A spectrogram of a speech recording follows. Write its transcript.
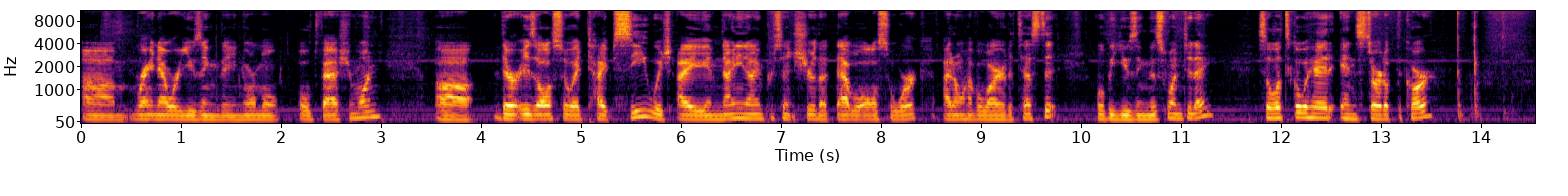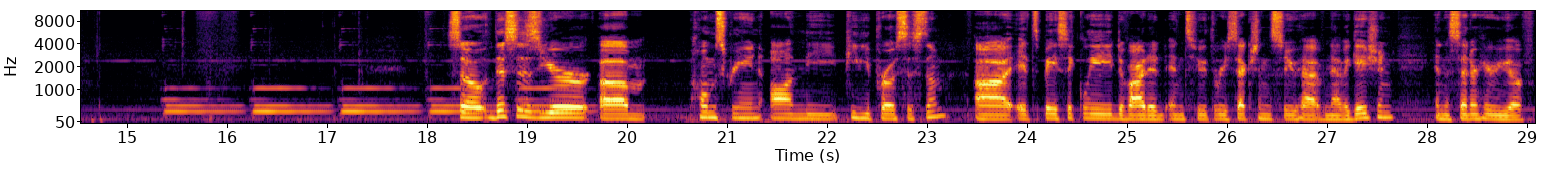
Um, right now we're using the normal old-fashioned one. Uh, there is also a Type C, which I am 99% sure that that will also work. I don't have a wire to test it. We'll be using this one today. So let's go ahead and start up the car. So this is your um, home screen on the Pivi Pro system. Uh, it's basically divided into three sections. So you have navigation. In the center here, you have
